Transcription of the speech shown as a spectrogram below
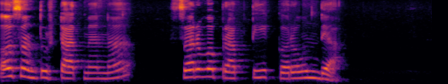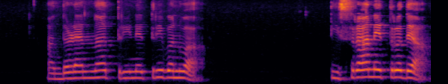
असंतुष्ट आत्म्यांना सर्व प्राप्ती करवून द्या. आंधळ्यांना त्रिनेत्री बनवा. तिसरा नेत्र द्या.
